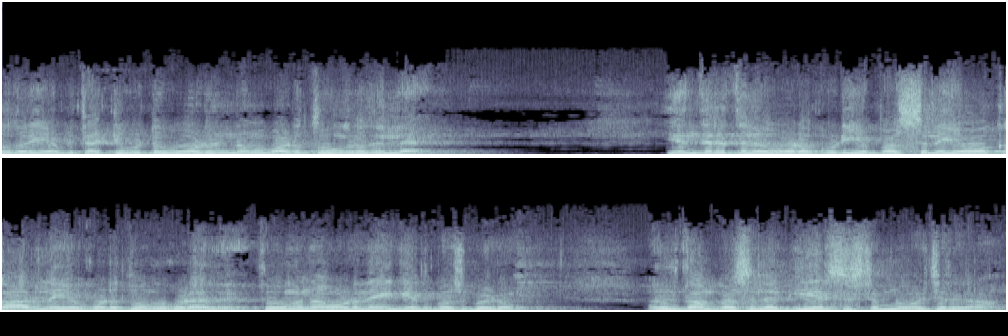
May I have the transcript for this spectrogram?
குதிரையை அப்படி தட்டி விட்டு ஓடுன்னு நம்ம பாட்டு தூங்குறது இல்லை எந்திரத்தில் ஓடக்கூடிய பஸ்லையோ கார்லையோ கூட தூங்கக்கூடாது. தூங்கினா உடனே எங்கேயாவது பஸ் போயிடும். அதுக்கு தான் பஸ்ஸில் கியர் சிஸ்டம்னு வச்சுருக்கிறான்.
